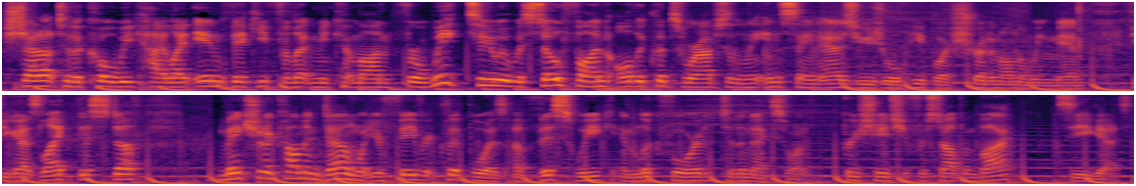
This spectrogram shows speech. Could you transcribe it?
Shout out to the Co Week highlight and Vicky for letting me come on. For week two, it was so fun. All the clips were absolutely insane as usual. People are shredding on the wingman. If you guys like this stuff, make sure to comment down what your favorite clip was of this week and look forward to the next one. Appreciate you for stopping by. See you guys.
